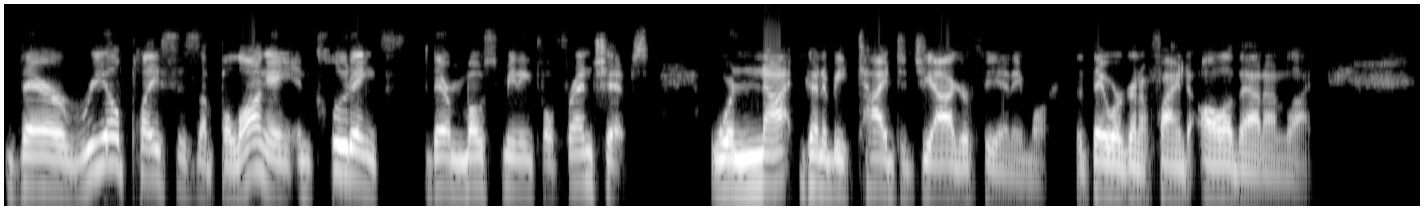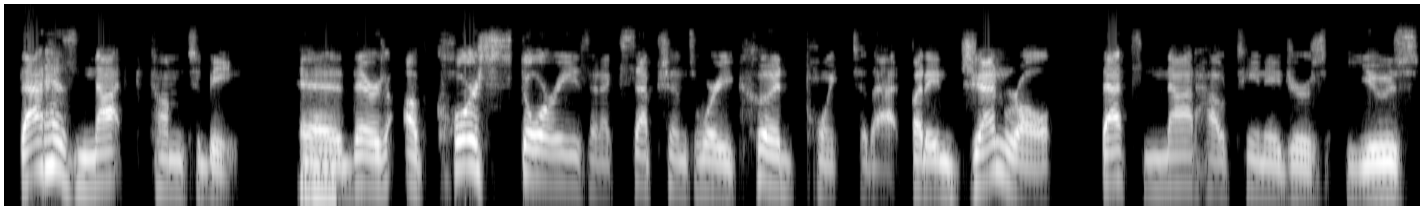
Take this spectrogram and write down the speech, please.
their real places of belonging, including their most meaningful friendships, were not going to be tied to geography anymore, that they were going to find all of that online. That has not come to be. Uh, mm-hmm. there's, of course, stories and exceptions where you could point to that, but in general, that's not how teenagers use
